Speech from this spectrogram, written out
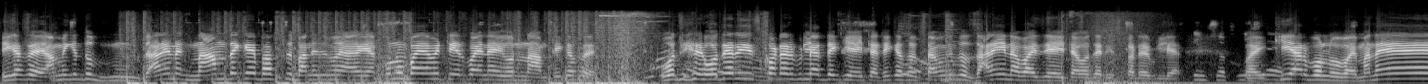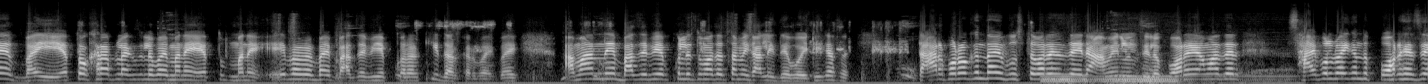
ঠিক আছে, আমি কিন্তু জানি না, নাম দেখে ভাবছি বানি জিম এখনও ভাই আমি টের পাই নাই ওর নাম, ঠিক আছে? ওদের ওদের স্কটের প্লেয়ার দেখি ঠিক আছে? আমি কিন্তু জানি না ভাই যে ওদের স্কটের প্লেয়ার ভাই কি আর বলব ভাই? মানে ভাই এত খারাপ লাগছিল ভাই মানে এত মানে এভাবে ভাই বাজে বিহেভ করার কি দরকার ভাই? ভাই আমার নিয়ে বাজে বিহেভ করলে তোমাদের তো আমি গালি দেবই ঠিক আছে? তারপরেও কিন্তু আমি বুঝতে পারি যে এটা আমিনুল ছিল। পরে আমাদের সাইফুল ভাই কিন্তু পরে যে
